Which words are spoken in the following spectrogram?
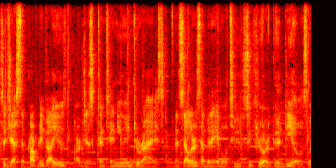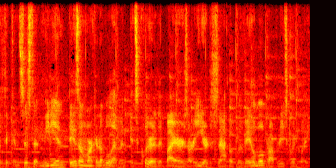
suggests that property values are just continuing to rise, and sellers have been able to secure good deals. With the consistent median days on market of 11, it's clear that buyers are eager to snap up available properties quickly.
